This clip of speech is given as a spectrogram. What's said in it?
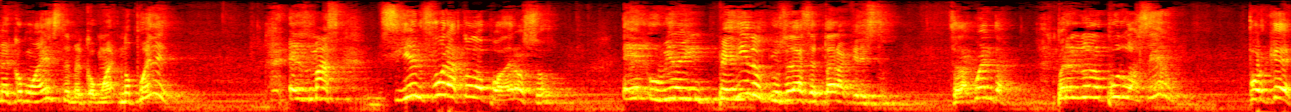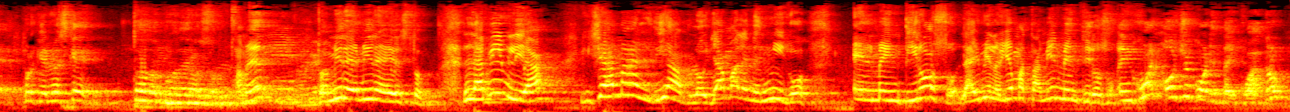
me como a este, me como a... No puede. Es más, si Él fuera todopoderoso, Él hubiera impedido que usted aceptara a Cristo. ¿Se da cuenta? Pero Él no lo pudo hacer. ¿Por qué? Porque no es que todopoderoso. Amén. Entonces mire, mire esto. La Biblia llama al diablo, llama al enemigo el mentiroso. La Biblia lo llama también mentiroso. En Juan 8:44,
